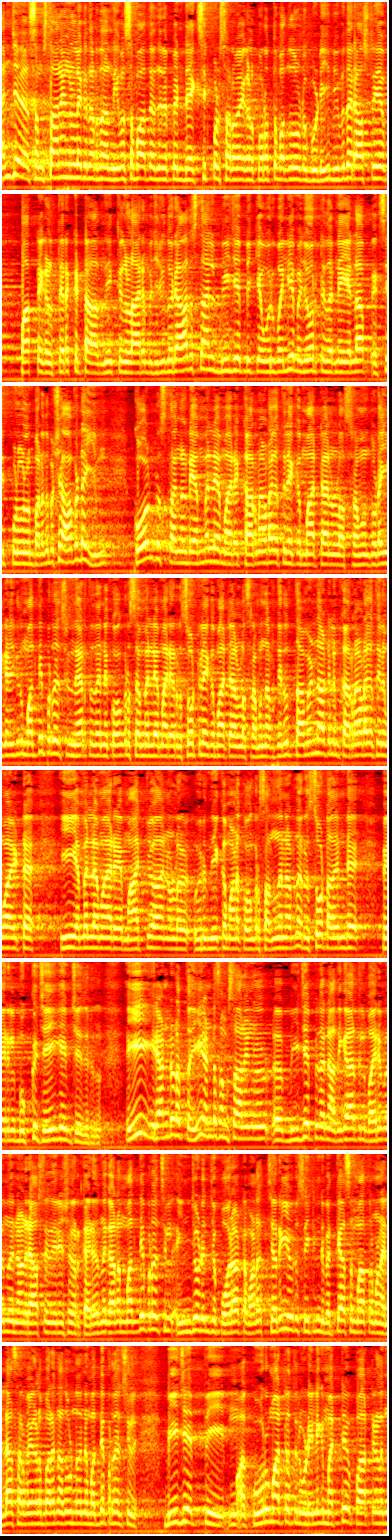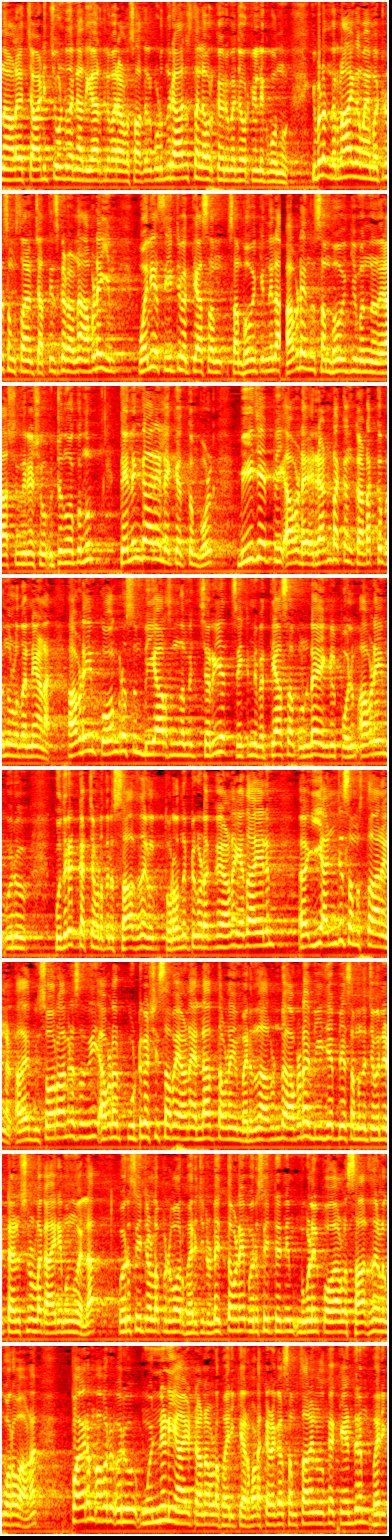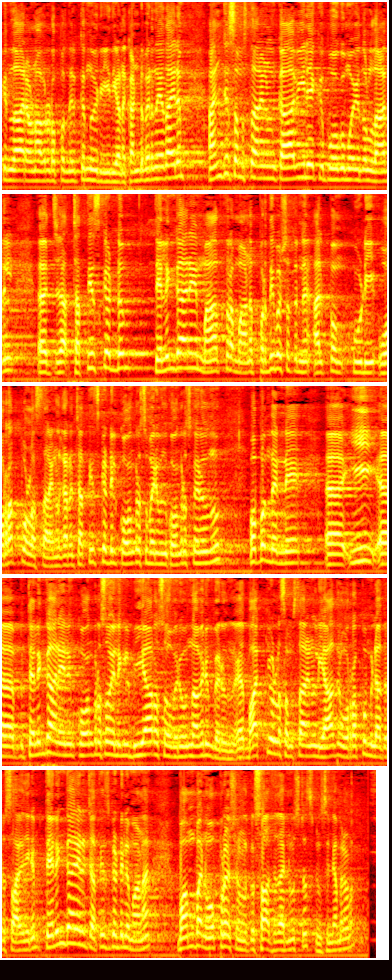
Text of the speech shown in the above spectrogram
അഞ്ച് സംസ്ഥാനങ്ങളിലേക്ക് നടന്ന നിയമസഭാ തെരഞ്ഞെടുപ്പിന്റെ എക്സിറ്റ് പോൾ സർവേകൾ പുറത്തു വന്നതോടുകൂടി വിവിധ രാഷ്ട്രീയ പാർട്ടികൾ തിരക്കിട്ട നീക്കങ്ങൾ ആരംഭിച്ചിരിക്കുന്നു. രാജസ്ഥാനിൽ ബി ജെ പിക്ക് ഒരു വലിയ മെജോറിറ്റി തന്നെ എല്ലാ എക്സിറ്റ് പോളുകളും പറഞ്ഞു പക്ഷേ അവിടെയും കോൺഗ്രസ് തങ്ങളുടെ എം എൽ എമാരെ കർണാടകത്തിലേക്ക് മാറ്റാനുള്ള ശ്രമം തുടങ്ങി കഴിഞ്ഞു മധ്യപ്രദേശിൽ നേരത്തെ തന്നെ കോൺഗ്രസ് എം എൽ എമാരെ റിസോർട്ടിലേക്ക് മാറ്റാനുള്ള ശ്രമം നടത്തിയിരുന്നു. തമിഴ്നാട്ടിലും കർണാടകത്തിലുമായിട്ട് ഈ എം എൽ എമാരെ മാറ്റുവാനുള്ള ഒരു നീക്കമാണ് കോൺഗ്രസ് അന്ന് തന്നെ നടന്നത്. റിസോർട്ട് അതിന്റെ പേരിൽ ബുക്ക് ചെയ്യുകയും ചെയ്തിരുന്നു. ഈ രണ്ടിടത്ത് ഈ രണ്ട് സംസ്ഥാനങ്ങൾ ബി ജെ പി തന്നെ അധികാരത്തിൽ വരുമെന്ന് തന്നെയാണ് രാഷ്ട്രീയ നിരീക്ഷകർ കരുതുന്നത് കാരണം മധ്യപ്രദേശിൽ ഇഞ്ചോടിഞ്ച് പോരാട്ടമാണ്. ചെറിയൊരു സീറ്റിന്റെ വ്യത്യാസം മാത്രമാണ് എല്ലാ സർവേകളും പറയുന്നത്. അതുകൊണ്ട് തന്നെ മധ്യപ്രദേശിൽ ബി ജെ പി കൂറുമാറ്റത്തിലൂടെ അല്ലെങ്കിൽ മറ്റ് പാർട്ടികളിൽ നിന്ന് ആളെ ചാടിച്ചുകൊണ്ട് തന്നെ അധികാരത്തിൽ വരാനുള്ള സാധ്യത കൂടുന്നു. രാജസ്ഥാനിൽ അവർക്ക് ഒരു മെജോറിറ്റിയിലേക്ക് പോകുന്നു. ഇവിടെ നിർണായകമായ മറ്റൊരു സംസ്ഥാനം ഛത്തീസ്ഗഡാണ്. അവിടെയും വലിയ സീറ്റ് വ്യത്യാസം സംഭവിക്കുന്നില്ല. അവിടെ എന്ത് സംഭവിക്കുമെന്ന് രാഷ്ട്രീയ നിരീക്ഷ ഉറ്റുനോക്കുന്നു. തെലങ്കാനയിലേക്ക് എത്തുമ്പോൾ ബി ജെ പി അവിടെ രണ്ടക്കം കടക്കും എന്നുള്ളത് തന്നെയാണ്. അവിടെയും കോൺഗ്രസും ബി ആർ എസും തമ്മിൽ ചെറിയ സീറ്റിന് വ്യത്യാസം ഉണ്ടെങ്കിൽ പോലും അവിടെയും ഒരു കുതിരക്കച്ചവടത്തിന് സാധ്യതകൾ തുറന്നിട്ട് കിടക്കുകയാണ്. ഏതായാലും ഈ അഞ്ച് സംസ്ഥാനങ്ങൾ അതായത് മിസോറാമിലെ സ്ഥിതി അവിടെ കൂട്ടുകക്ഷി സഭയാണ് എല്ലാ തവണയും വരുന്നത്. അതുകൊണ്ട് അവിടെ ബി ജെ പിയെ സംബന്ധിച്ച് വലിയ ടെൻഷനുള്ള കാര്യമൊന്നുമല്ല. ഒരു സീറ്റ് ഉള്ളപ്പോൾ അവർ ഭരിച്ചിട്ടുണ്ട്. ഇത്തവണയും ഒരു സീറ്റിന് മുകളിൽ പോകാനുള്ള സാധ്യതകൾ കുറവാണ്. പകരം അവർ ഒരു മുന്നണിയായിട്ടാണ് അവിടെ ഭരിക്കാറ്. വടക്കിഴക്കൻ സംസ്ഥാനങ്ങൾക്ക് കേന്ദ്രം ഭരിക്കുന്നത് ആരാണോ അവരോടൊപ്പം നിൽക്കുന്ന ഒരു രീതിയാണ് കണ്ടുവരുന്നത്. ഏതായാലും അഞ്ച് സംസ്ഥാനങ്ങളും കാവിയിലേക്ക് പോകുമോ എന്നുള്ളതാണ്. അതിൽ ഛത്തീസ്ഗഡും തെലങ്കാനയും മാത്രമാണ് പ്രതിപക്ഷത്തിന് അല്പം കൂടി ഉറപ്പുള്ള സ്ഥലങ്ങൾ. കാരണം ഛത്തീസ്ഗഡിൽ കോൺഗ്രസ് വരുമെന്ന് കോൺഗ്രസ് കരുതുന്നു. ഒപ്പം തന്നെ ഈ തെലങ്കാനയിലും കോൺഗ്രസോ അല്ലെങ്കിൽ ബി ആർ എസോ വരുമെന്ന് അവരും കരുതുന്നു. ബാക്കിയുള്ള സംസ്ഥാനങ്ങളിൽ യാതൊരു ഉറപ്പുമില്ലാത്തൊരു സാഹചര്യം തെലങ്കാനയിലും ഛത്തീസ്ഗഡിലുമാണ് വമ്പൻ ഓപ്പറേഷനുകൾക്ക് സാധ്യത. ന്യൂസ് ഡെസ്ക് ന്യൂസിന്റെ മലയാളം.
